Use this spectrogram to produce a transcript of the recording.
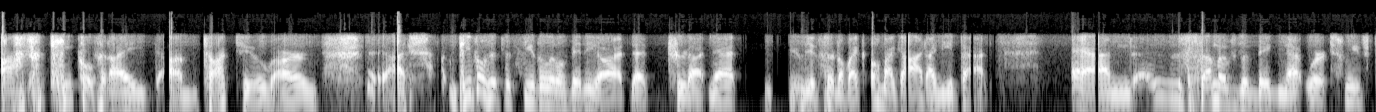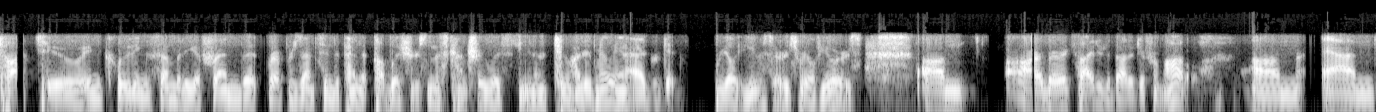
Uh, the people that I um, talk to are uh, people that just see the little video at, at True.net. It's sort of like, oh my God, I need that. And some of the big networks we've talked to, including somebody, a friend that represents independent publishers in this country with you know 200 million aggregate real users, real viewers, um, are very excited about a different model. Um, and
